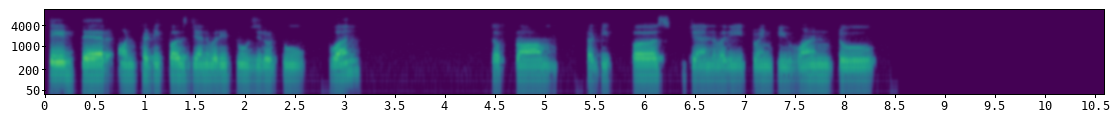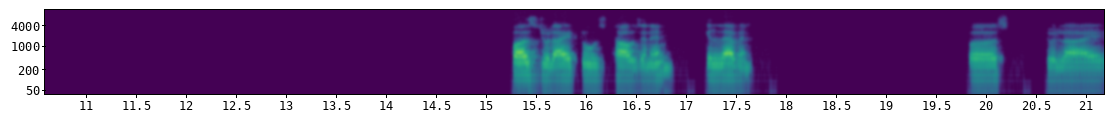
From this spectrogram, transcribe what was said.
stayed there on 31st January 2021. So from 31st January 21 to first July 2011. First July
